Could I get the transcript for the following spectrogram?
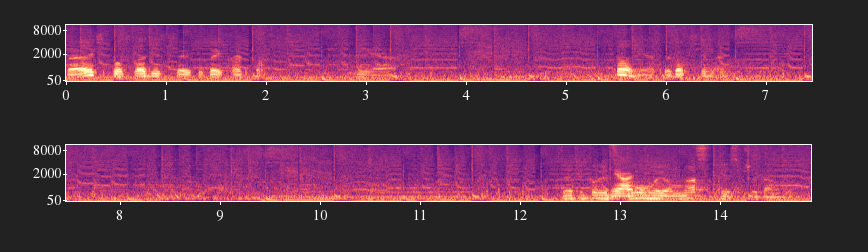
weź, posadzisz sobie tutaj kartą. Nie. To nie, teraz się męczy. To ja ci powiedz, Ja moją maskę sprzedałeś.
